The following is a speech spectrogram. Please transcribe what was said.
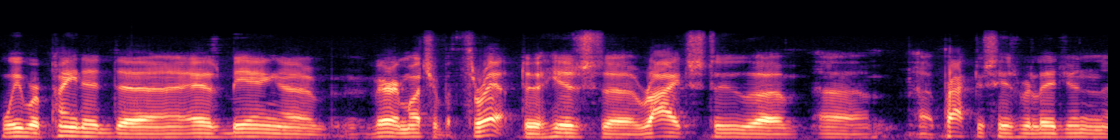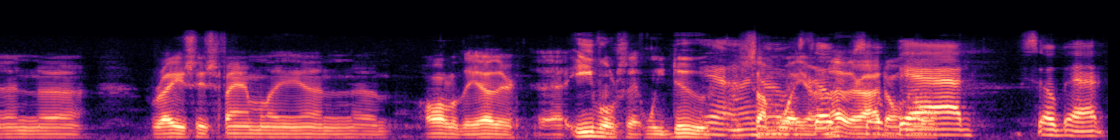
we were painted uh, as being uh, very much of a threat to his uh, rights to uh, practice his religion and raise his family and um, all of the other evils that we do yeah, in some way or so, another. So I don't bad. know. So bad.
